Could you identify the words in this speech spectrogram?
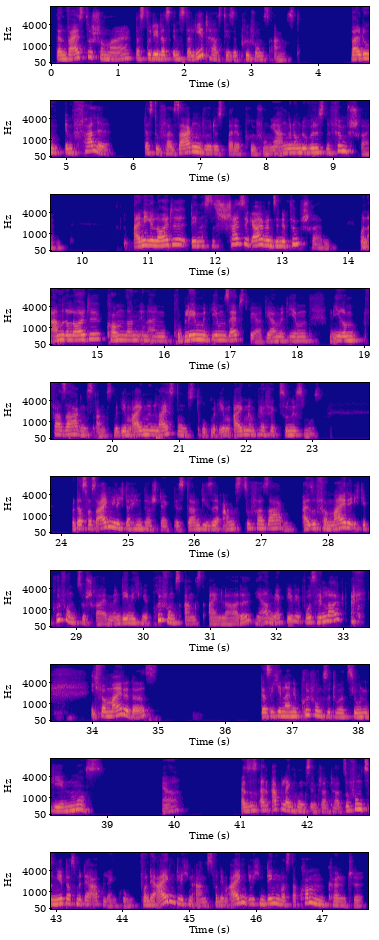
dann weißt du schon mal, dass du dir das installiert hast, diese Prüfungsangst, weil du im Falle, dass du versagen würdest bei der Prüfung, ja, angenommen, du würdest eine 5 schreiben. Einige Leute, denen ist es scheißegal, wenn sie eine 5 schreiben. Und andere Leute kommen dann in ein Problem mit ihrem Selbstwert, ja, mit ihrem, mit ihrem Versagensangst, mit ihrem eigenen Leistungsdruck, mit ihrem eigenen Perfektionismus. Und das, was eigentlich dahinter steckt, ist dann diese Angst zu versagen. Also vermeide ich die Prüfung zu schreiben, indem ich mir Prüfungsangst einlade. Ja, merkt ihr, wo es hinläuft? Ich vermeide das, dass ich in eine Prüfungssituation gehen muss. Ja, also es ist ein Ablenkungsimplantat. So funktioniert das mit der Ablenkung. Von der eigentlichen Angst, von dem eigentlichen Ding, was da kommen könnte,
